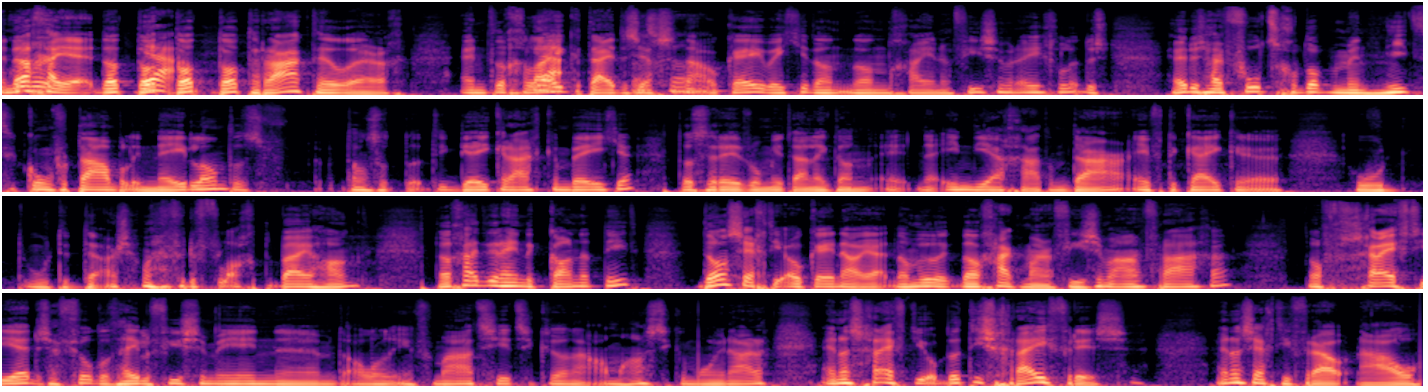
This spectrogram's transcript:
en dan ga je, dat, dat, ja. dat, dat raakt heel erg. En tegelijkertijd dat zegt ze, nou oké, weet je, dan, dan ga je een visum regelen. Dus, hè, dus hij voelt zich op dat moment niet comfortabel in Nederland. Dat, is, dan dat, dat idee krijg ik een beetje. Dat is de reden waarom je uiteindelijk dan eh, naar India gaat om daar even te kijken eh, hoe, hoe het daar zeg maar even de vlag erbij hangt. Dan gaat hij erheen, dan kan het niet. Dan zegt hij, oké, nou ja, dan, wil ik, dan ga ik maar een visum aanvragen. Dan schrijft hij, hè, dus hij vult dat hele visum in eh, met alle informatie. Het is nou, allemaal hartstikke mooi en aardig. En dan schrijft hij op dat hij schrijver is. En dan zegt die vrouw, nou,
